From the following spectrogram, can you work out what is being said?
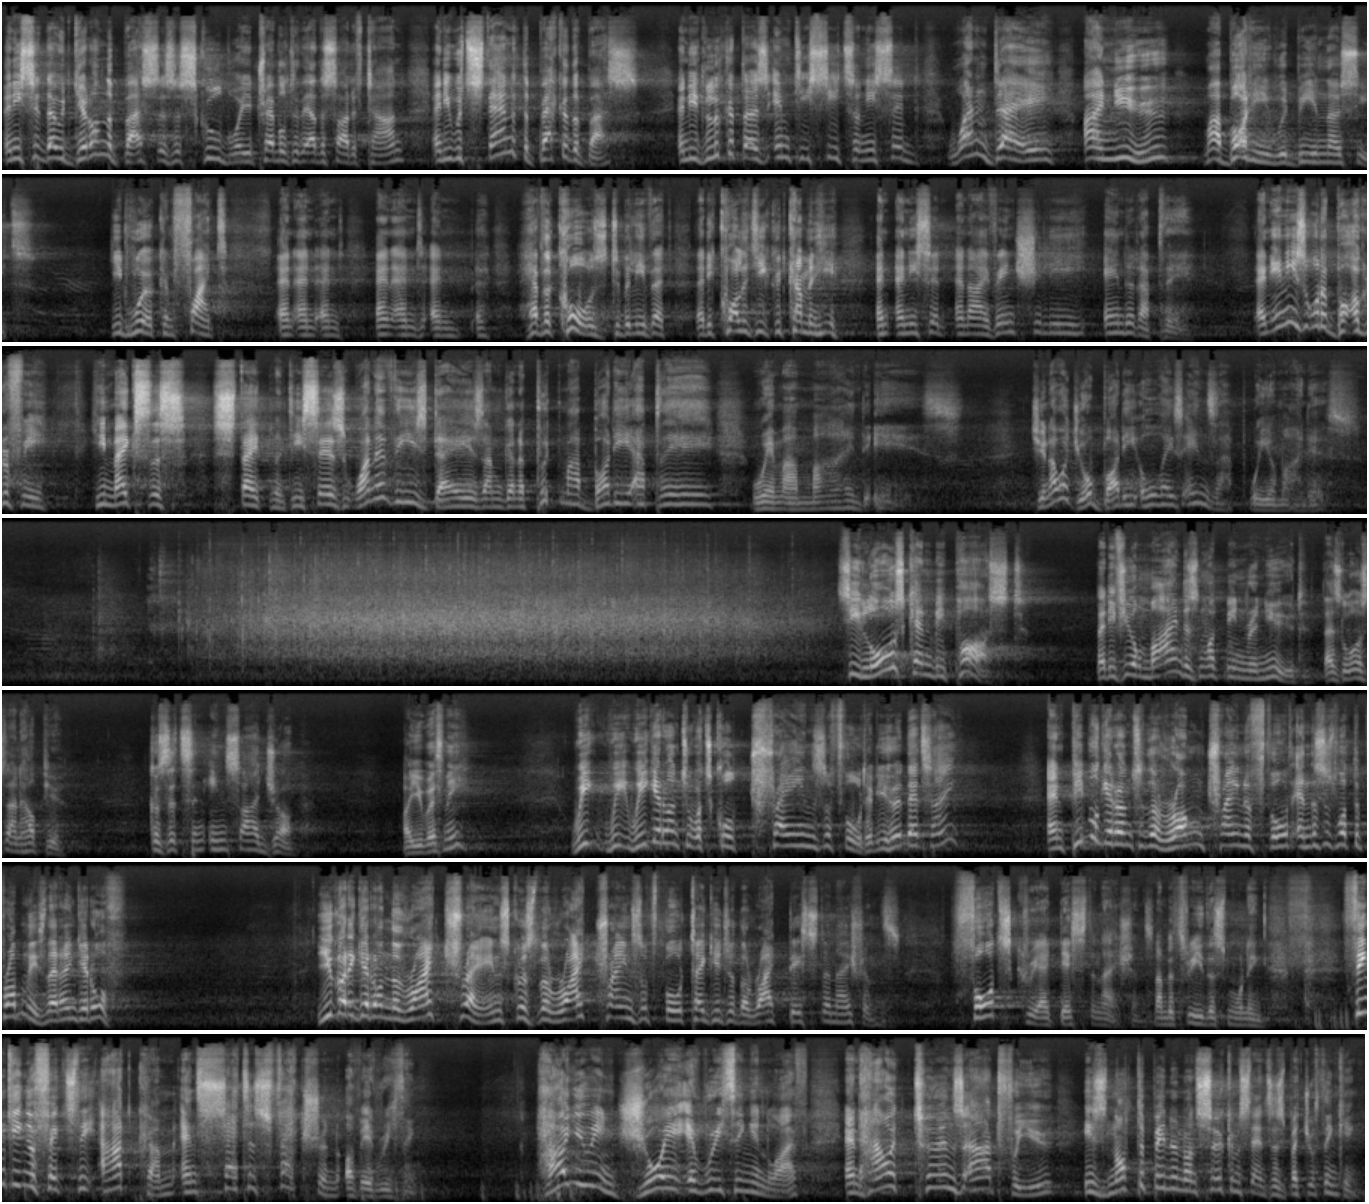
And he said they would get on the bus as a schoolboy, he'd travel to the other side of town, and he would stand at the back of the bus and he'd look at those empty seats and he said, One day I knew my body would be in those seats. He'd work and fight and, and, and, and, and, and uh, have the cause to believe that, that equality could come. And he, and, and he said, and I eventually ended up there. And in his autobiography, he makes this statement. He says, One of these days, I'm going to put my body up there where my mind is. Do you know what? Your body always ends up where your mind is. See, laws can be passed, but if your mind has not been renewed, those laws don't help you because it's an inside job. Are you with me? We, we, we get onto what's called trains of thought. Have you heard that saying? And people get onto the wrong train of thought, and this is what the problem is they don't get off. You got to get on the right trains because the right trains of thought take you to the right destinations. Thoughts create destinations. Number three this morning. Thinking affects the outcome and satisfaction of everything. How you enjoy everything in life and how it turns out for you is not dependent on circumstances, but your thinking.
